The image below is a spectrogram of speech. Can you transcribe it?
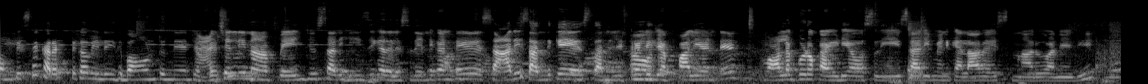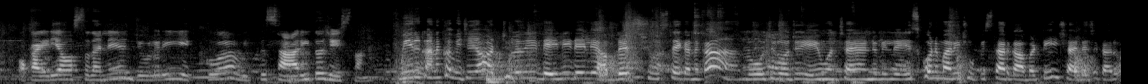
పంపిస్తే కరెక్ట్గా వీళ్ళు ఇది బాగుంటుంది అని యాక్చువల్లీ నా పేజ్ చూస్తే అది ఈజీగా తెలుస్తుంది. ఎందుకంటే శారీస్ అందుకే వేస్తాను లిటరల్లీ చెప్పాలి అంటే వాళ్ళకి కూడా ఒక ఐడియా వస్తుంది ఏ శారీ మనకి ఎలా వేస్తున్నారు అనేది. ఒక ఐడియా వస్తుందని జ్యువెలరీ ఎక్కువ విత్ శారీతో చేస్తాను. మీరు కనుక Vijaya jewellery daily daily updates చూస్తే కనుక రోజు రోజు ఏం వచ్చాయి అండ్ వీళ్ళు వేసుకొని మరీ చూపిస్తారు కాబట్టి శైలజ గారు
